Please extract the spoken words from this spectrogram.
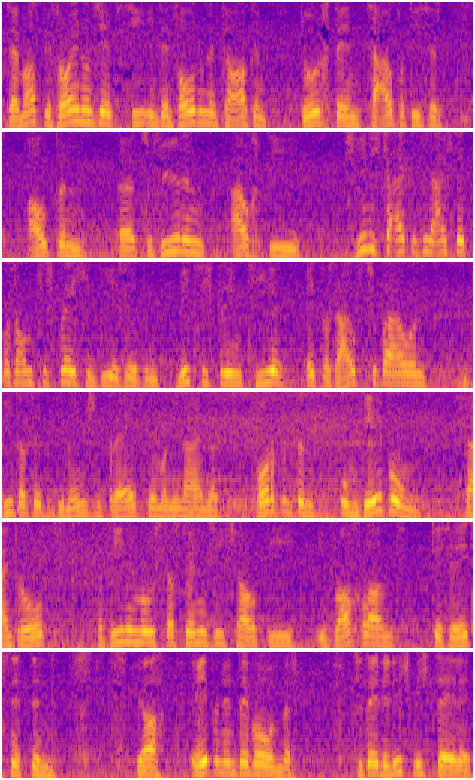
Zermatt. Wir freuen uns jetzt, Sie in den folgenden Tagen durch den Zauber dieser Alpen äh, zu führen, auch die Schwierigkeiten vielleicht etwas anzusprechen, die es eben mit sich bringt, hier etwas aufzubauen und wie das eben die Menschen prägt, wenn man in einer fordernden Umgebung sein Brot verdienen muss, das können sich halt die im Flachland gesegneten ja, Ebenenbewohner, zu denen ich mich zähle,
